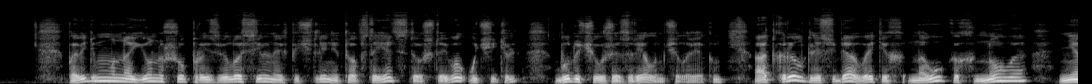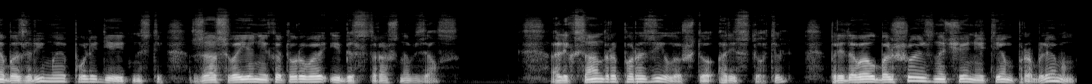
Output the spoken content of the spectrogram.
— по-видимому, на юношу произвело сильное впечатление то обстоятельство, что его учитель, будучи уже зрелым человеком, открыл для себя в этих науках новое, необозримое поле деятельности, за освоение которого и бесстрашно взялся. Александра поразило, что Аристотель придавал большое значение тем проблемам,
